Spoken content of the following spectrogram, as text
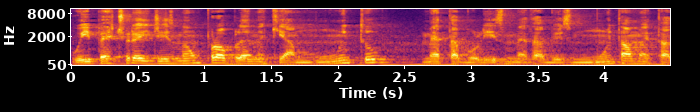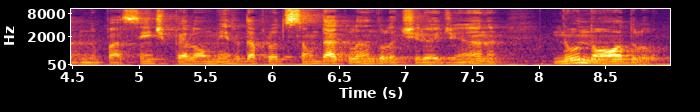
o hipertireoidismo é um problema que há muito metabolismo, metabolismo muito aumentado no paciente pelo aumento da produção da glândula tireoidiana no nódulo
